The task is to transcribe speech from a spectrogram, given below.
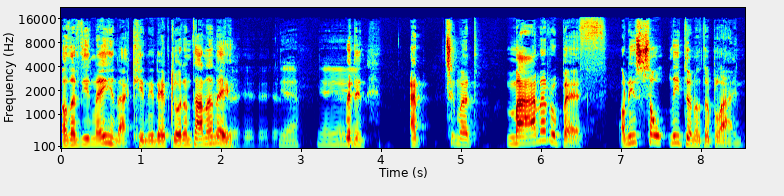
oedd wedi gwneud hynna cyn i neb glwyr amdano ni. Ie, ie, ie. Wedyn, a ti'n gwybod, mae yna rhywbeth, o'n i'n solt ni dynod o blaen,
